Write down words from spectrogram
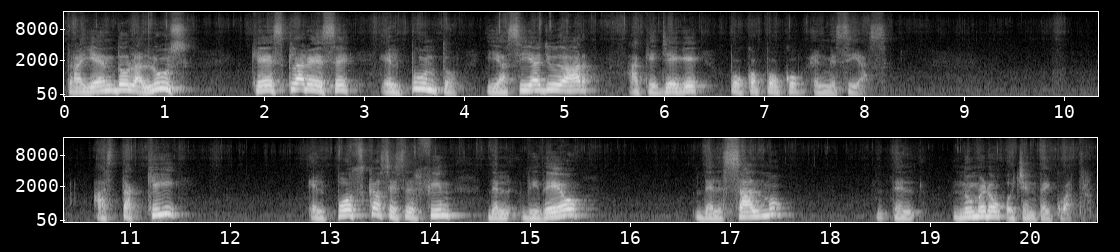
trayendo la luz que esclarece el punto y así ayudar a que llegue poco a poco el Mesías. Hasta aquí el podcast es el fin del video del Salmo del número 84.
